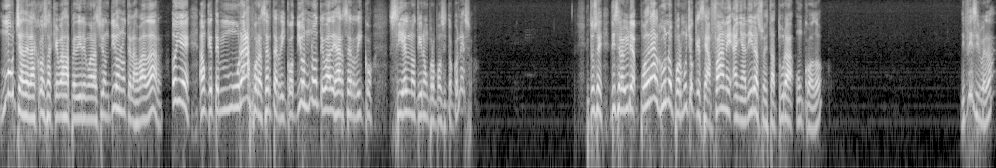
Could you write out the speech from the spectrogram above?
muchas de las cosas que vas a pedir en oración, Dios no te las va a dar. Oye, aunque te muras por hacerte rico, Dios no te va a dejar ser rico si Él no tiene un propósito con eso. Entonces, dice la Biblia, ¿podrá alguno, por mucho que se afane, añadir a su estatura un codo? Difícil, ¿verdad?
